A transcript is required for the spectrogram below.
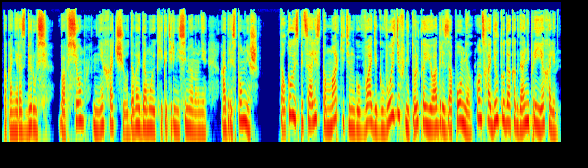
пока не разберусь. Во всем не хочу. Давай домой к Екатерине Семеновне. Адрес помнишь? Толковый специалист по маркетингу Вадик Гвоздев не только ее адрес запомнил, он сходил туда, когда они приехали.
